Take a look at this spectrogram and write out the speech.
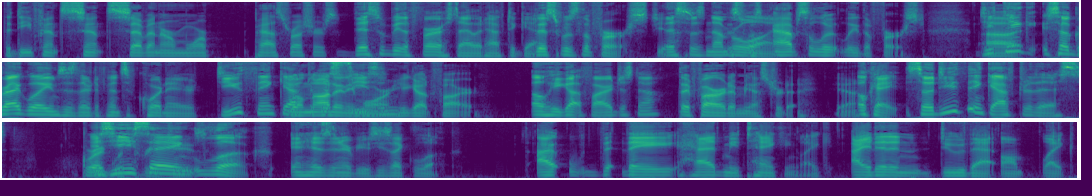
the defense sent seven or more pass rushers? This would be the first I would have to guess. This was the first. yes. This was number This was one. absolutely the first. Do you Uh, think so? Gregg Williams is their defensive coordinator. Do you think after Well, not this anymore. season- He got fired. oh, he got fired just now. They fired him yesterday. Yeah. Okay, so do you think after this Gregg is he saying, Gs. "Look," in his interviews, he's like, "Look, I th- they had me tanking. Like I didn't do that on like."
